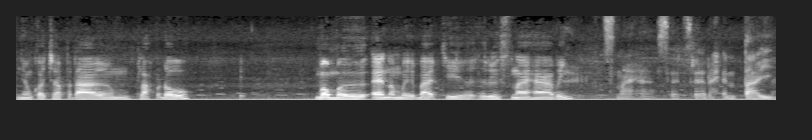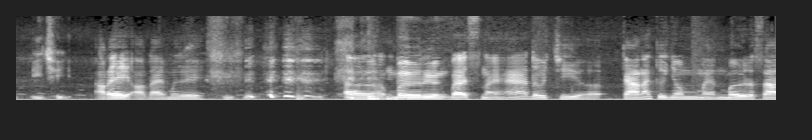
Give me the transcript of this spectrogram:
ខ្ញុំក៏ចាប់ផ្ដើមផ្លាស់ប្ដូរមកមើល anime បែបជារឿងស្នេហាវិញស្នេហាសែតសែត hentai ichi អ រេអត់ដែរមើលទេអឺមើលរឿងបែបស្នេហាដូចជាកាលហ្នឹងគឺខ្ញុំមិនមែនមើលរសារ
